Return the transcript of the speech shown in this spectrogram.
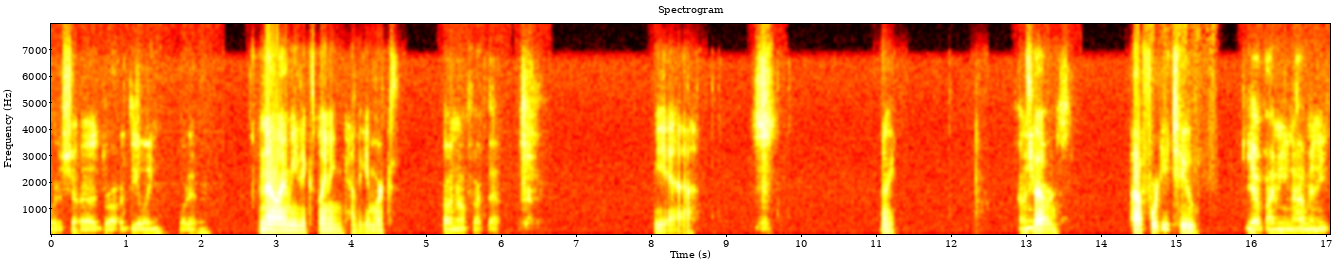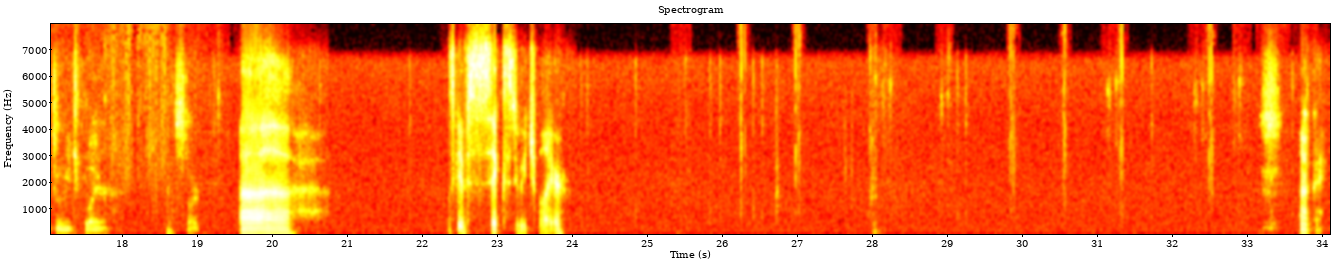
Or the sh- uh, draw, dealing, whatever. No, I mean explaining how the game works. Oh no, fuck that. Yeah. Okay. How many So- cards? Uh, 42. Yeah, I mean, how many to each player? Let's start. Uh, let's give six to each player. Okay.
